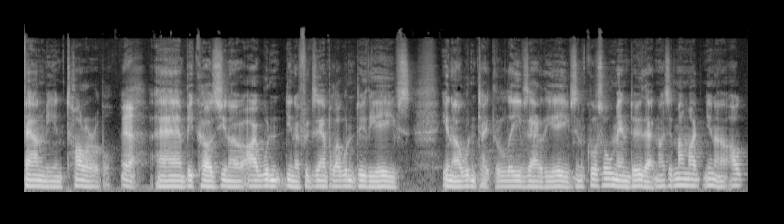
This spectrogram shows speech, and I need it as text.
found me intolerable. Yeah. And because, you know, I wouldn't, you know, for example, I wouldn't do the eaves. You know, I wouldn't take the leaves out of the eaves. And of course, all men do that. And I said, Mum, I, you know, I'll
